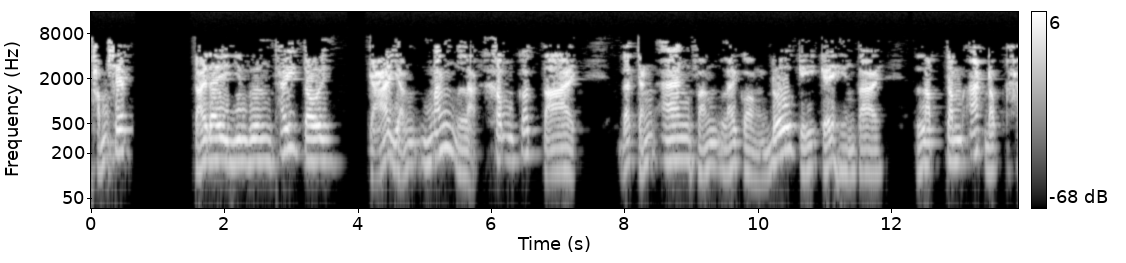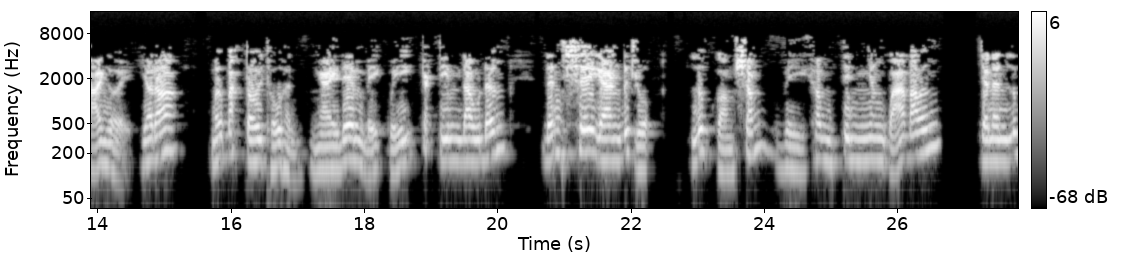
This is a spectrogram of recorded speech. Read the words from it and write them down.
thẩm xét. Tại đây Diêm Vương thấy tôi cả giận mắng là không có tài, đã chẳng an phận lại còn đố kỵ kẻ hiện tại, lập tâm ác độc hại người, do đó mới bắt tôi thụ hình, ngày đêm bị quỷ cắt tim đau đớn, đến xê gan đứt ruột, lúc còn sống vì không tin nhân quả báo ứng, cho nên lúc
